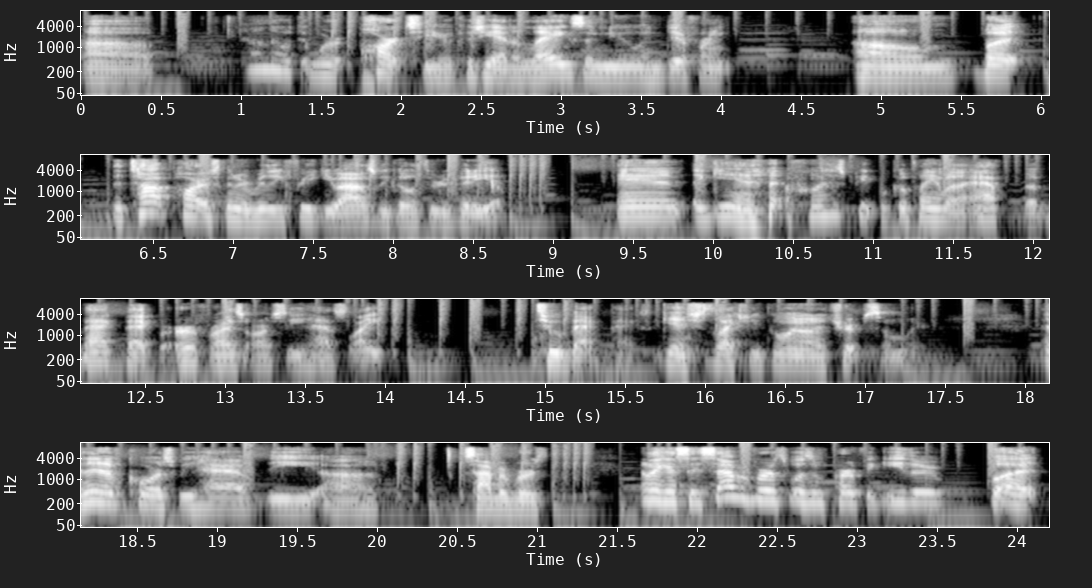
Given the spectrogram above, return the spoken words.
Uh, I don't know what the word parts here because yeah, the legs are new and different. Um, but the top part is going to really freak you out as we go through the video. And again, once people complain about a backpack, but Earthrise Arcee has like two backpacks. Again, she's like she's going on a trip somewhere. And then, of course, we have the uh, Cyberverse. And like I say, Cyberverse wasn't perfect either, but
